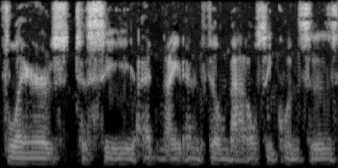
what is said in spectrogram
flares to see at night and film battle sequences.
